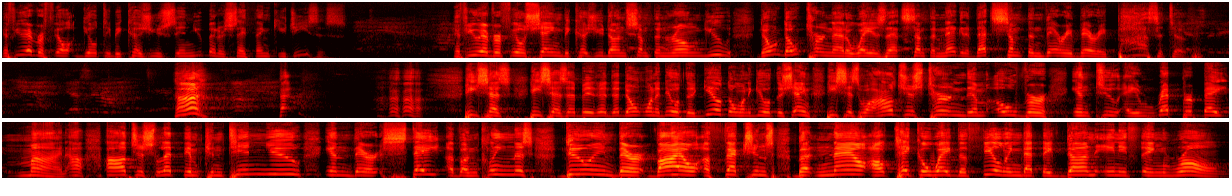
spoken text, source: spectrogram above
If you ever felt guilty because you sin, you better say, Thank you, Jesus. If you ever feel shame because you done something wrong, you don't don't turn that away as that's something negative. That's something very, very positive. Huh? he says, he says, I don't want to deal with the guilt, don't want to deal with the shame. He says, well, I'll just turn them over into a reprobate mind. I'll, I'll just let them continue in their state of uncleanness, doing their vile affections, but now I'll take away the feeling that they've done anything wrong.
